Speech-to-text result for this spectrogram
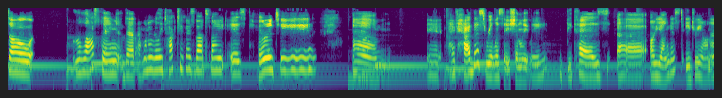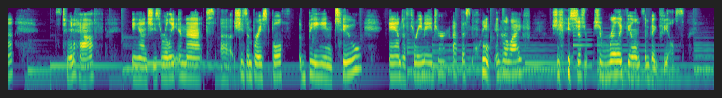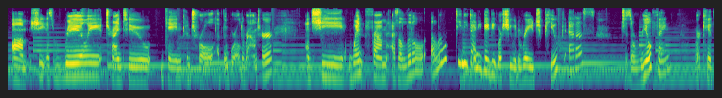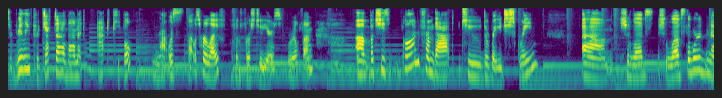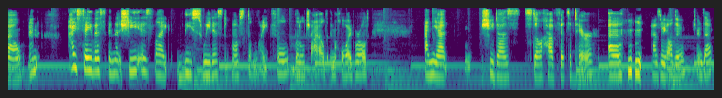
So, the last thing that I want to really talk to you guys about tonight is parenting. Um, it, I've had this realization lately because uh, our youngest, Adriana, is two and a half, and she's really in that. Uh, she's embraced both being two and a three-nager at this point in her life. She's just she's really feeling some big feels. Um, she is really trying to gain control of the world around her. And she went from as a little, a little teeny tiny baby where she would rage puke at us, which is a real thing, where kids really projectile vomit at people. And that was that was her life for the first two years. Real fun. Um, but she's gone from that to the rage scream. Um, she loves she loves the word no, and I say this in that she is like the sweetest, most delightful little child in the whole wide world. And yet, she does still have fits of terror, uh, as we all do, turns out.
